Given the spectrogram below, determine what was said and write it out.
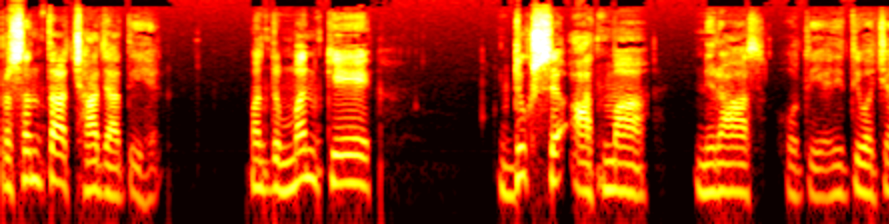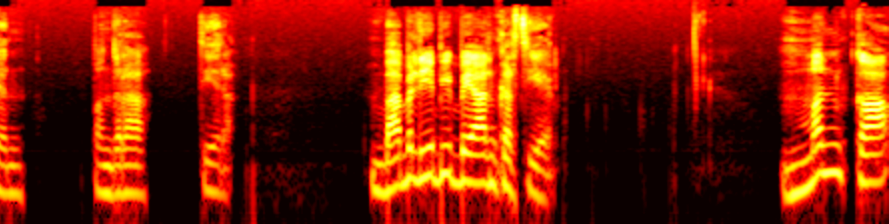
प्रसन्नता छा जाती है, परंतु मन के दुख से आत्मा निराश होती है। नीति वचन पंद्रह तेरह। बाइबल ये भी बयान करती है मन का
